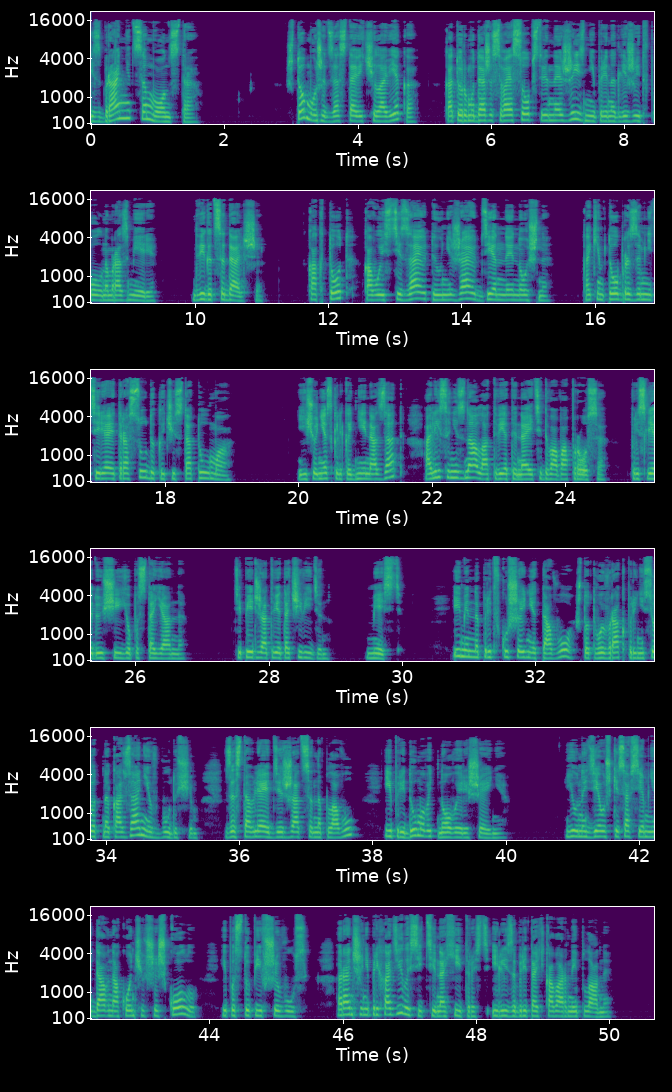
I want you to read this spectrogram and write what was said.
избранница монстра. Что может заставить человека, которому даже своя собственная жизнь не принадлежит в полном размере, двигаться дальше? Как тот, кого истязают и унижают денно и ношно, каким-то образом не теряет рассудок и чистоту ума. Еще несколько дней назад Алиса не знала ответы на эти два вопроса, преследующие ее постоянно. Теперь же ответ очевиден – месть. Именно предвкушение того, что твой враг принесет наказание в будущем, заставляет держаться на плаву и придумывать новые решения. Юной девушке, совсем недавно окончившей школу и поступившей в ВУЗ, раньше не приходилось идти на хитрость или изобретать коварные планы.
